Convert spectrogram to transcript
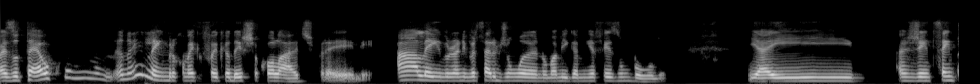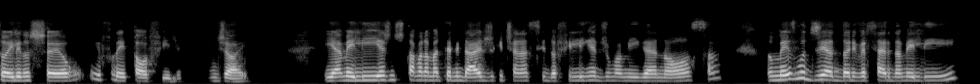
Mas o Theo, com... eu nem lembro como é que foi que eu dei chocolate para ele. Ah, lembro, no aniversário de um ano, uma amiga minha fez um bolo. E aí a gente sentou ele no chão e eu falei, Tó, filho, enjoy. E a Meli, a gente estava na maternidade que tinha nascido a filhinha de uma amiga nossa. No mesmo dia do aniversário da Meli,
